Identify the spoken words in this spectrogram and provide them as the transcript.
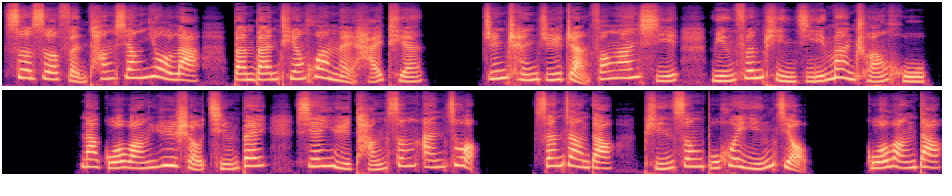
色色粉汤香又辣，斑斑添换美还甜。君臣举盏方安席，民分品级慢传壶。那国王欲守情杯，先与唐僧安坐。三藏道：“贫僧不会饮酒。”国王道：“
